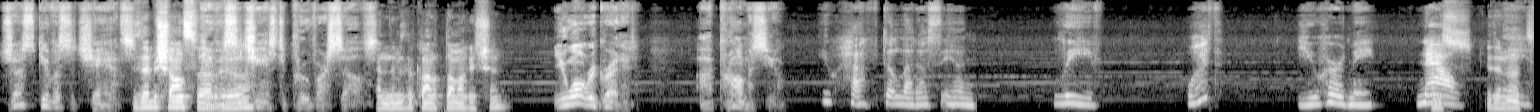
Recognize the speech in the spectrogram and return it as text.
Just give us a chance. Size bir şans ver Give us a diyor. chance to prove ourselves. Kendimizi kanıtlamak için. You won't regret it. I promise you. You have to let us in. Leave. What? You heard me. Now. Please,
